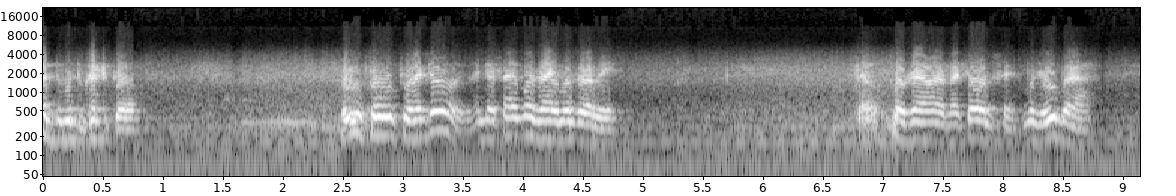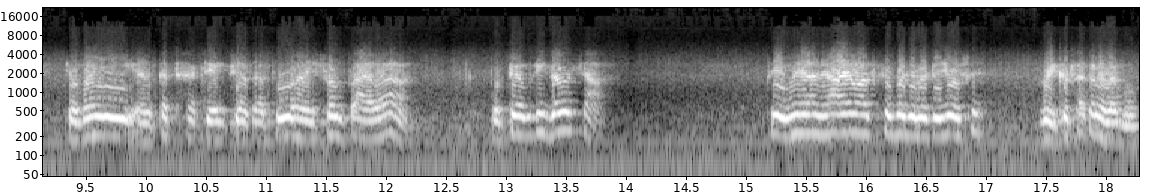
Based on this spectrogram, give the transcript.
अद्भुत घट करो तो तो तो है जो अंडर साहब भाई मंत्र में। तो मुझे रचौन से, मुझे भी बड़ा। तो कि तो तो भाई कथा टेक किया था पूरा संत आया। तो टेबली गलत था फिर मैं आया बात के बजे बेटे जो से। वही कथा करने लगू।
